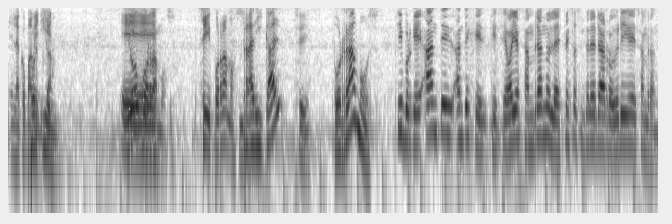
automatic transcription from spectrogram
en la Copa ¿Por América. quién? Yo Eh, por Ramos. Sí, por Ramos. ¿Radical? Sí. ¿Por Ramos? Sí, porque antes, antes que, que se vaya Zambrano, la defensa central era Rodríguez Zambrano.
